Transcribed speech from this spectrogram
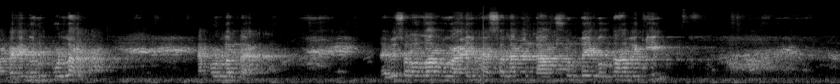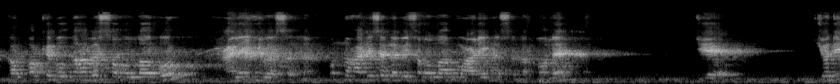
আমরা কি পড়লাম? না পড়লাম না। নবী সাল্লাল্লাহু আলাইহি ওয়াসাল্লামের নাম শুনলেই বলতে হবে কি? কমপক্ষে বলতে হবে সাল্লাল্লাহু আলাইহি ওয়াসাল্লাম। অন্য হাদিসে নবী সাল্লাল্লাহু আলাইহি ওয়াসাল্লাম বলেন যে, যদি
